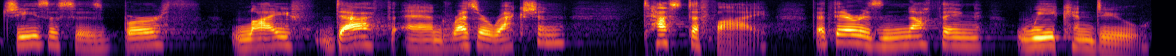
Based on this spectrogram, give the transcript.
Jesus' birth, life, death, and resurrection testify that there is nothing we can do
